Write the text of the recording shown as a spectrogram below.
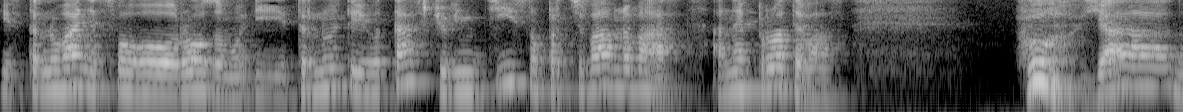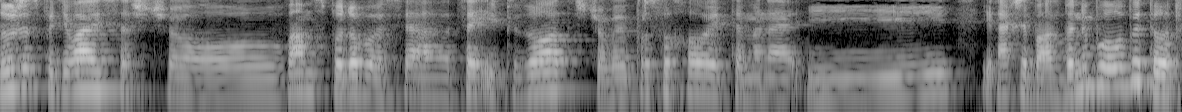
із тренування свого розуму і тренуйте його так, щоб він дійсно працював на вас, а не проти вас. Фух, я дуже сподіваюся, що вам сподобався цей епізод, що ви прослуховуєте мене і інакше вас би не було би тут.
